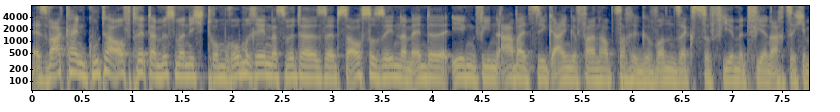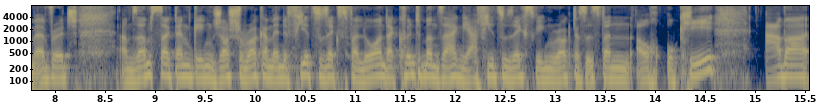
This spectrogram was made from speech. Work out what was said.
Es war kein guter Auftritt, da müssen wir nicht drum rumreden, das wird er selbst auch so sehen. Am Ende irgendwie ein Arbeitssieg eingefahren, Hauptsache gewonnen, 6 zu 4 mit 84 im Average. Am Samstag dann gegen Josh Rock am Ende 4 zu 6 verloren. Da könnte man sagen, ja, 4 zu 6 gegen Rock, das ist dann auch okay. Aber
